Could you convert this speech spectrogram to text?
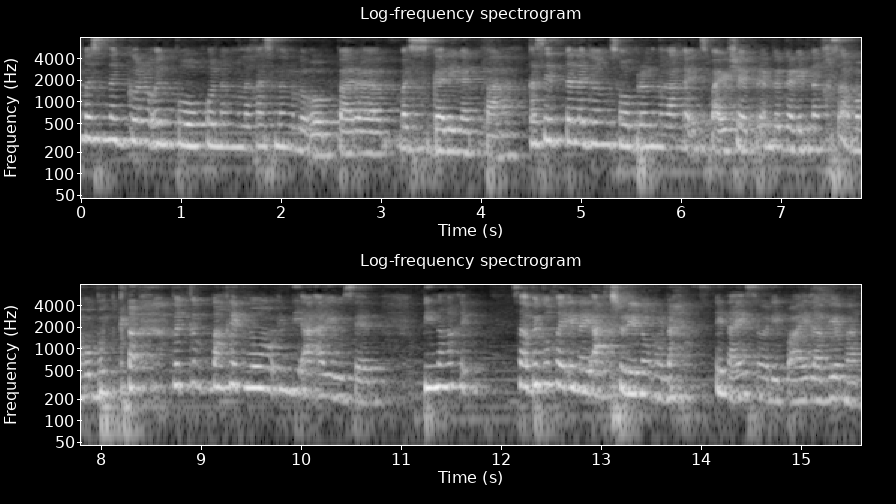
mas nagkaroon po ako ng lakas ng loob para mas galingan pa. Kasi talagang sobrang nakaka-inspire. Siyempre, ang gagaling ng kasama mo. Ba't ka, ba't bakit mo hindi aayusin? Pinaka, sabi ko kay Inay actually nung una, Inay, sorry pa, I love you ma.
